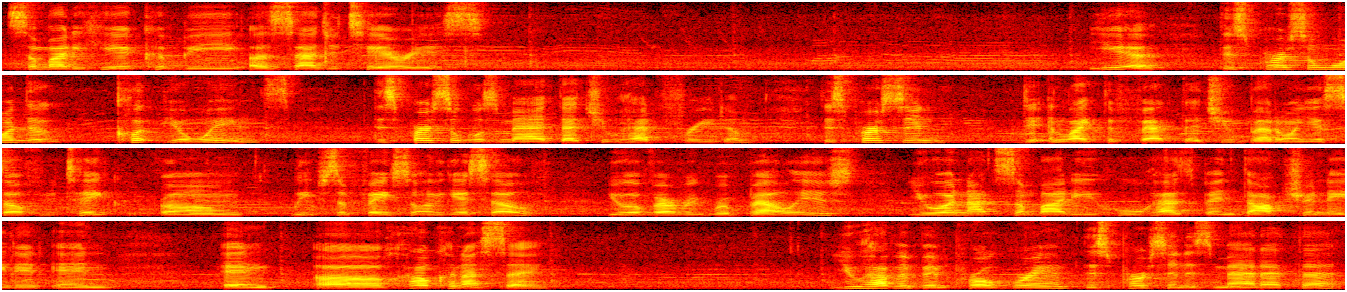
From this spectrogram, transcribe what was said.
Somebody here could be a Sagittarius. Yeah, this person wanted to clip your wings. This person was mad that you had freedom. This person didn't like the fact that you bet on yourself, you take um, leaps of faith on yourself. You are very rebellious. You are not somebody who has been doctrinated in, in uh, how can I say? You haven't been programmed. This person is mad at that.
